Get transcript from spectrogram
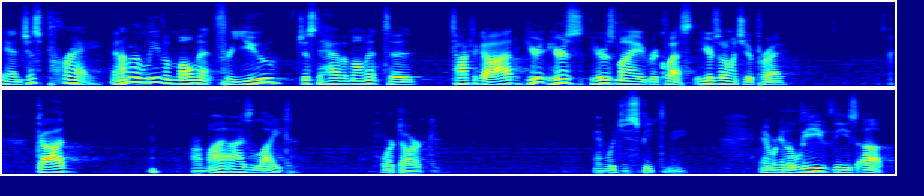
and just pray. And I'm going to leave a moment for you just to have a moment to talk to God. Here, here's, here's my request. Here's what I want you to pray God, are my eyes light or dark? And would you speak to me? And we're going to leave these up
